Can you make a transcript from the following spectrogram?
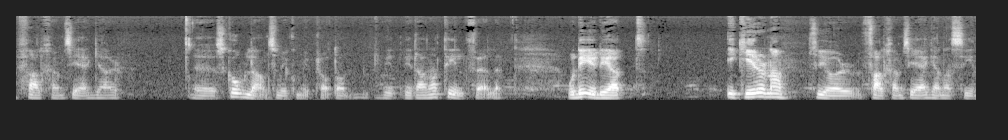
fallskärmsjägarskolan som vi kommer att prata om vid, vid ett annat tillfälle. Och det är ju det att i Kiruna så gör fallskärmsjägarna sin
